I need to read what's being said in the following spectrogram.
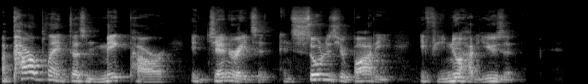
A power plant doesn't make power, it generates it, and so does your body if you know how to use it.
